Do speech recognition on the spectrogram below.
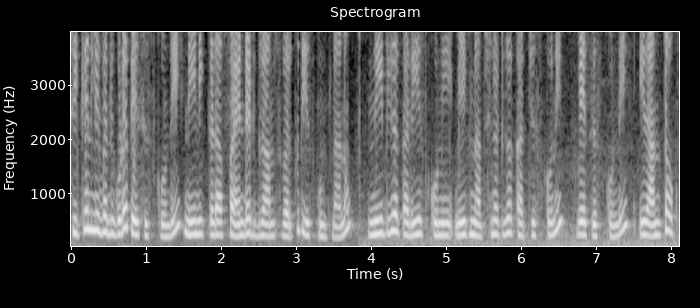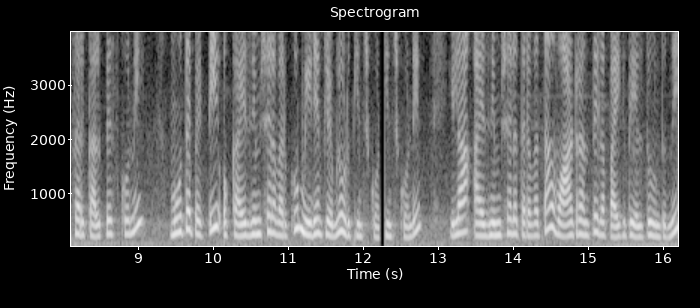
చికెన్ లివర్ని కూడా వేసేసుకోండి. నేను ఇక్కడ ఫైవ్ హండ్రెడ్ గ్రామ్స్ వరకు తీసుకుంటున్నాను. నీట్గా కడిగేసుకొని మీకు నచ్చినట్టుగా కట్ చేసుకొని వేసేసుకోండి. ఇదంతా ఒకసారి కలిపేసుకొని మూత పెట్టి ఒక ఐదు నిమిషాల వరకు మీడియం ఫ్లేమ్లో ఉడికించుకో ఉడికించుకోండి. ఇలా ఐదు నిమిషాల తర్వాత వాటర్ అంతా ఇలా పైకి తేలుతూ ఉంటుంది.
